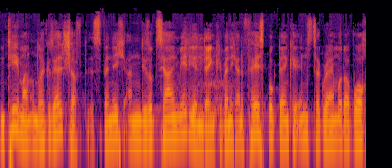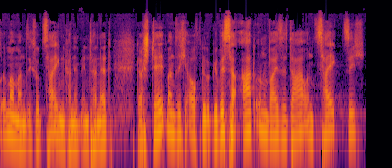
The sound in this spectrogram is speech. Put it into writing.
ein Thema in unserer Gesellschaft ist. Wenn ich an die sozialen Medien denke, wenn ich an Facebook denke, Instagram oder wo auch immer man sich so zeigen kann im Internet, da stellt man sich auf eine gewisse Art und Weise dar und zeigt sich,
